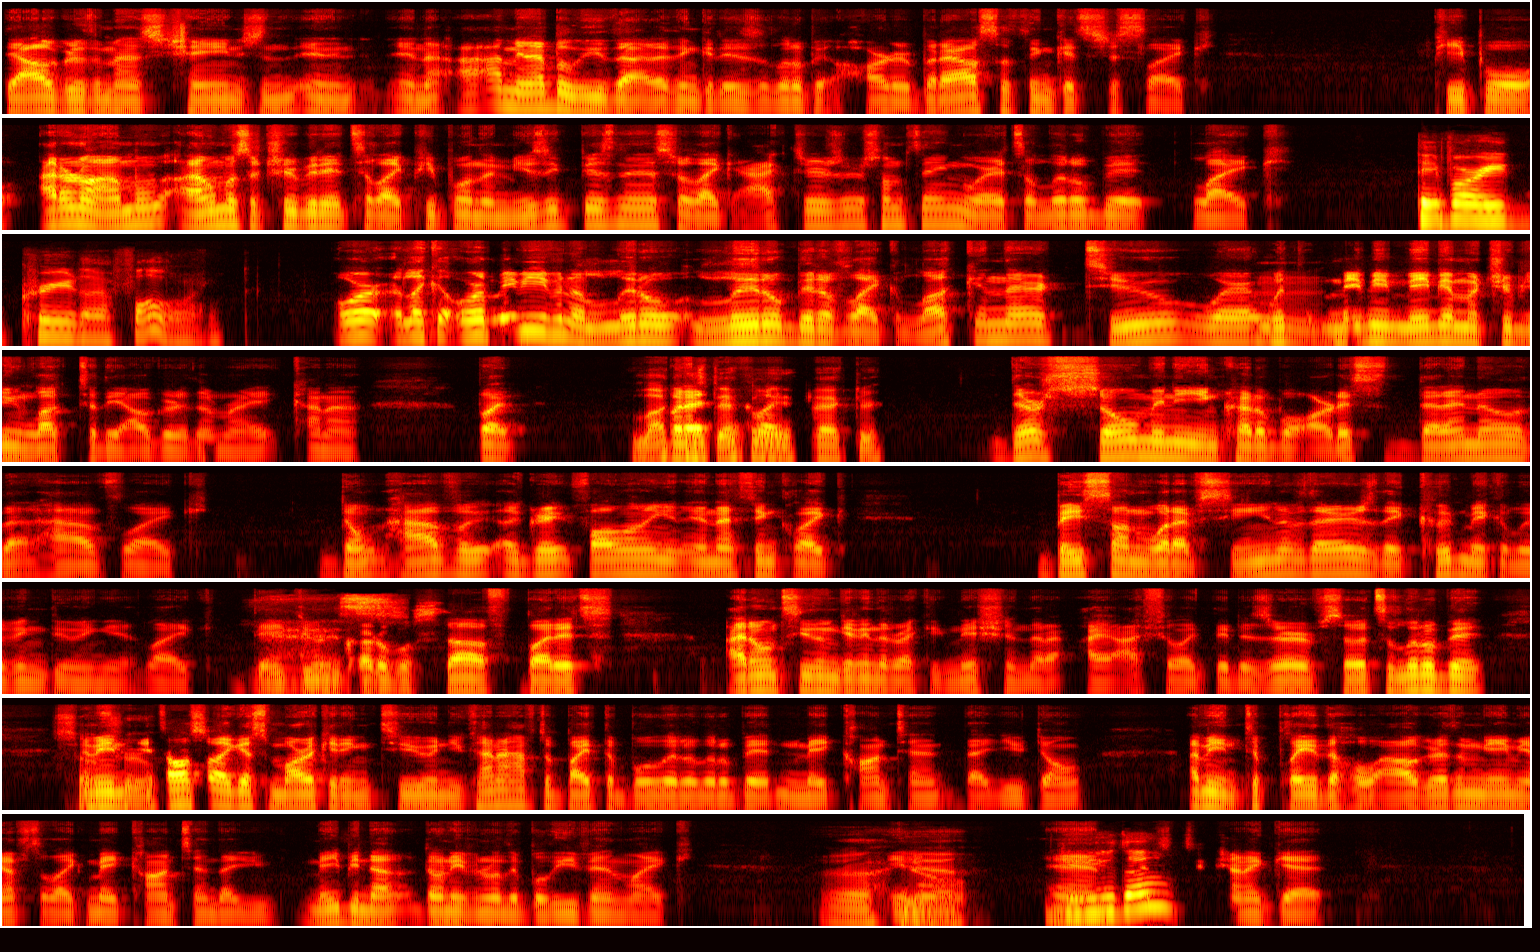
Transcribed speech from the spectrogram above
the algorithm has changed and and, and I, I mean I believe that I think it is a little bit harder, but I also think it's just like people I don't know I'm I almost attribute it to like people in the music business or like actors or something where it's a little bit like They've already created a following. Or like or maybe even a little little bit of like luck in there too where with Mm. maybe maybe i'm attributing luck to the algorithm right kind of but Luck But is definitely like- a factor. there's so many incredible artists that i know that have like don't have a, a great following and, and i think like based on what i've seen of theirs they could make a living doing it like they do incredible stuff but it's i don't see them getting the recognition that i, I feel like they deserve so it's a little bit So I mean, true. it's also, I guess, marketing too, and you kind of have to bite the bullet a little bit and make content that you don't. I mean, to play the whole algorithm game, you have to like make content that you maybe not don't even really believe in, like Uh, you yeah. know, Do you, though? to kind of get.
